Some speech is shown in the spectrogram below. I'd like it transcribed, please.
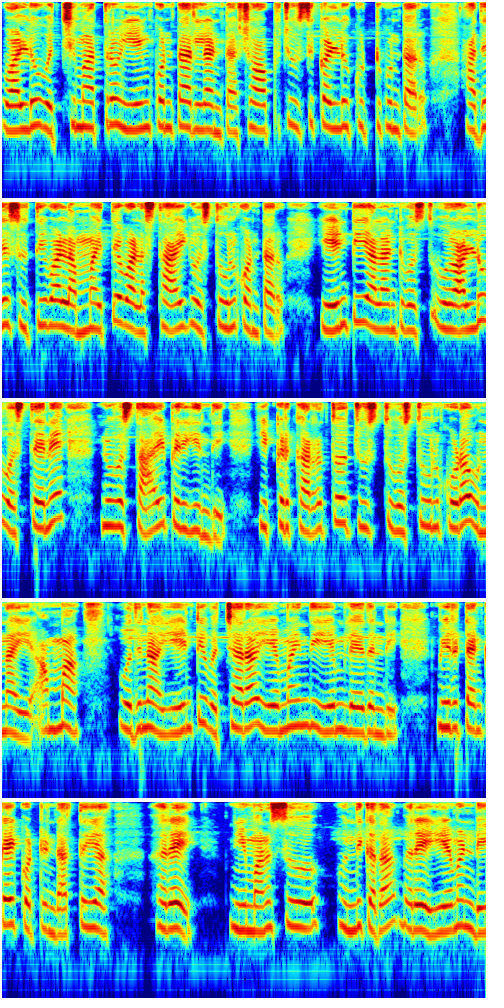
వాళ్ళు వచ్చి మాత్రం ఏం కొంటారులంట? షాపు చూసి కళ్ళు కుట్టుకుంటారు. అదే శృతి వాళ్ళ అమ్మ అయితే వాళ్ళ స్థాయికి వస్తువులు కొంటారు. ఏంటి అలాంటి వస్తువు వాళ్ళు వస్తేనే నువ్వు స్థాయి పెరిగింది. ఇక్కడ కర్రతో చూస్తూ వస్తువులు కూడా ఉన్నాయి. అమ్మ వదిన ఏంటి వచ్చారా? ఏమైంది? ఏం లేదండి. మీరు టెంకాయ కొట్టండి. అత్తయ్య రే నీ మనసు ఉంది కదా? రే ఏమండి?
